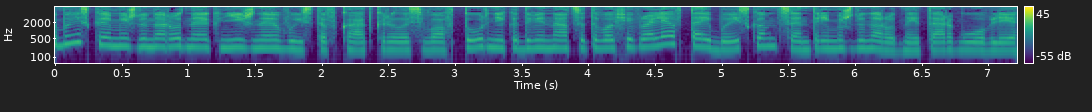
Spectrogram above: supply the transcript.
Тайбэйская международная книжная выставка открылась во вторник, 12 февраля в Тайбэйском центре международной торговли.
